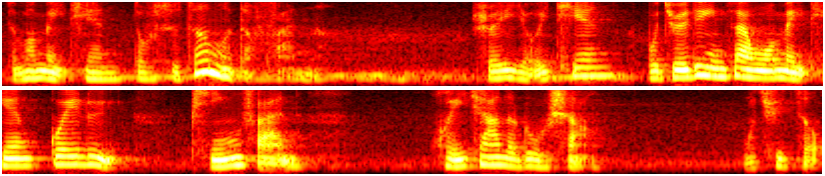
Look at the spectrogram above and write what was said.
怎么每天都是这么的烦呢？所以有一天，我决定在我每天规律、平凡回家的路上，我去走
